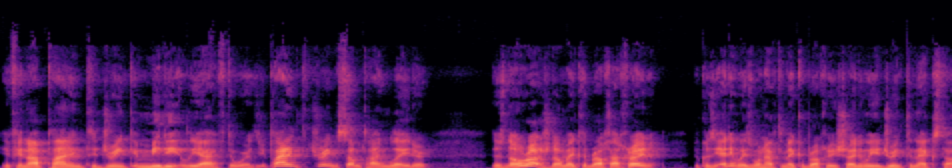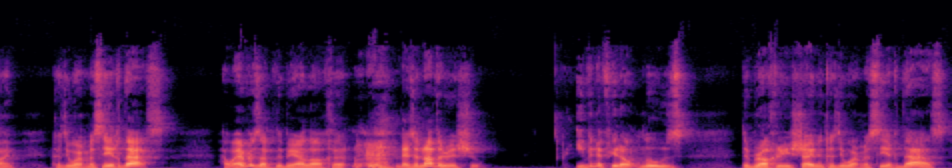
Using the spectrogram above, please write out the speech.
if you're not planning to drink immediately afterwards, you're planning to drink sometime later. There's no rush. Don't make the bracha achrayna because you anyways won't have to make a bracha rishona when you drink the next time because you weren't masir das. However, Zakh there's another issue even if you don't lose the bracha yishayna because you weren't Masih Das,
